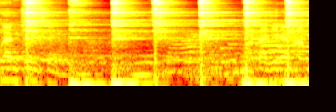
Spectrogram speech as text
pelanggan Chelsea. Mata jiran Hamad.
